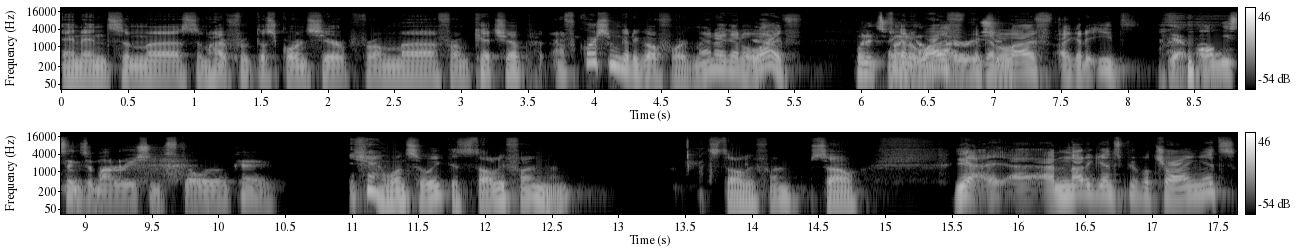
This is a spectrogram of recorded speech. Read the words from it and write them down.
and then some uh, some high fructose corn syrup from uh, from ketchup. Of course, I'm going to go for it, man. I got a yeah. life. When it's I got a wife. I got a life. I got to eat. yeah, all these things in moderation still are okay. Yeah, once a week, it's totally fine, man. It's totally fine. So, yeah, I, am not against people trying it.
